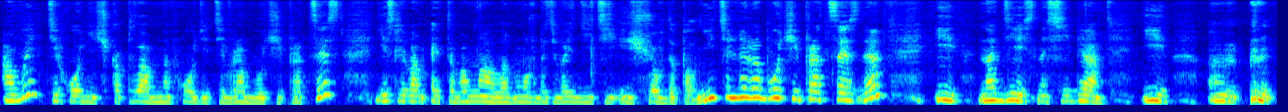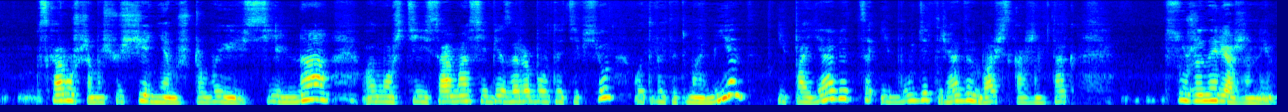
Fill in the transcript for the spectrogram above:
А вы тихонечко, плавно входите в рабочий процесс. Если вам этого мало, может быть, войдите еще в дополнительный рабочий процесс, да? И, надеясь на себя и эм, с хорошим ощущением, что вы сильна, вы можете и сама себе заработать, и все, вот в этот момент и появится, и будет рядом ваш, скажем так, суженый ряженый.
